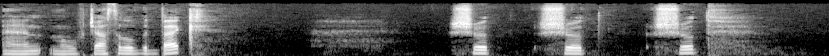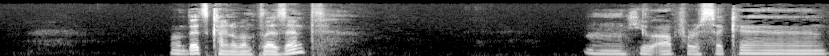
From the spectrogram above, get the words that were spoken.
and move just a little bit back. Shoot, shoot, shoot. Well, that's kind of unpleasant. Mm, heal up for a second.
